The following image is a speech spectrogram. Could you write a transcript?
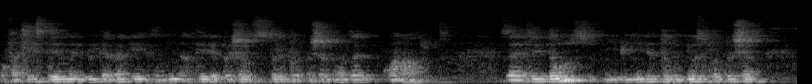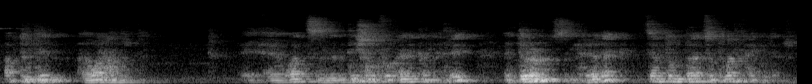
of at least 10 millimeter mercury is the mean arterial pressure with systolic pressure more than 100. The nitrate dose may be needed to reduce blood pressure up to 10, uh, 100. Uh, what's the limitation of organic nitrate? Intolerance, headache, symptom bad symptomatic hypotension.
